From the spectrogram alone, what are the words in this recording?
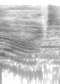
Start.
